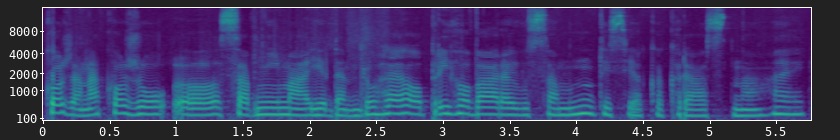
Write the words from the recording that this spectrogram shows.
koža na kožu e, sa vníma jeden druhého, prihovárajú sa mu, no ty si aká krásna. Hej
